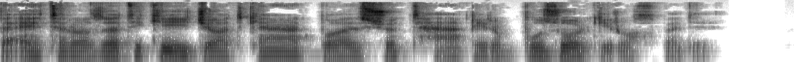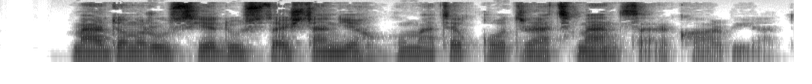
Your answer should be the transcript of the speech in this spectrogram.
و اعتراضاتی که ایجاد کرد باعث شد تغییر بزرگی رخ بده. مردم روسیه دوست داشتن یه حکومت قدرتمند سر کار بیاد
